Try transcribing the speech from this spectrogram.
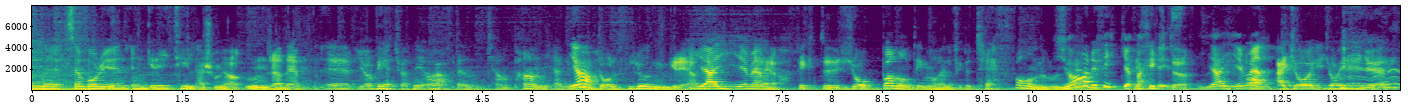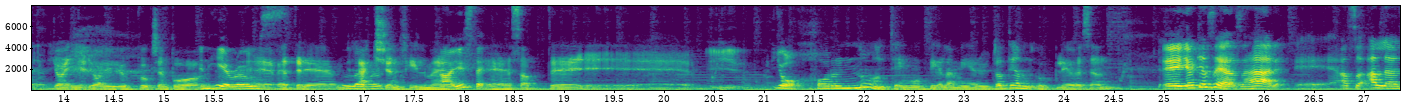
Sen, sen, eh, var det ju en, en grej till här som jag undrade. Eh, jag vet ju att ni har haft en kampanj här nu Ja. med Dolph Lundgren. Jajamän. Eh, Fick du jobba någonting med honom eller fick du träffa honom? Under Ja, det fick jag Det faktiskt. fick du? Jajamän. Ja, jag, jag är ju en, jag, är, jag är ju uppvuxen på En heroes eh, det, actionfilmer. Ja, just det. Eh, så att... Eh, ja, har du någonting att dela med dig utav den upplevelsen? Eh, Jag kan säga så här, eh, alltså alla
